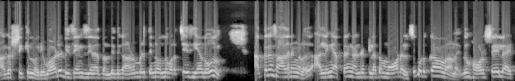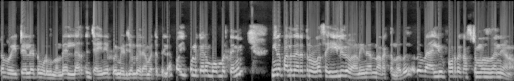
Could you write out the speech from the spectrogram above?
ആകർഷിക്കുന്ന ഒരുപാട് ഡിസൈൻസ് ഇതിനകത്തുണ്ട്. ഇത് കാണുമ്പോഴത്തേനും ഒന്ന് പർച്ചേസ് ചെയ്യാൻ തോന്നും. അത്തരം സാധനങ്ങൾ അല്ലെങ്കിൽ അത്തരം കണ്ടിട്ടില്ലാത്ത മോഡൽസ് കൊടുക്കുക എന്നുള്ളതാണ്. ഇത് ഹോൾസെയിൽ ആയിട്ടും റീറ്റെയിൽ ആയിട്ടും കൊടുക്കുന്നുണ്ട്. എല്ലാവർക്കും ചൈനയിൽ പോയി മേടിച്ചുകൊണ്ട് വരാൻ പറ്റത്തില്ല. അപ്പൊ ഈ പുള്ളിക്കാരൻ പോകുമ്പോഴത്തേനും ഇങ്ങനെ പലതരത്തിലുള്ള സെയിലുകളാണ് ഇതിനകത്ത് നടക്കുന്നത്. അത് വാല്യൂ ഫോർ ദ കസ്റ്റമേഴ്സ് തന്നെയാണ്.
